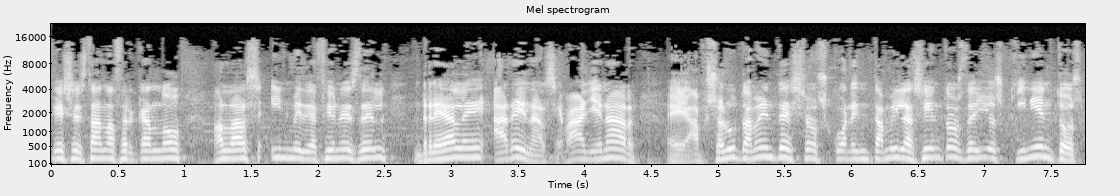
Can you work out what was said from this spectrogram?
que se están acercando a las inmediaciones del Reale Arena. Se va a llenar eh, absolutamente esos 40.000 asientos, de ellos 500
